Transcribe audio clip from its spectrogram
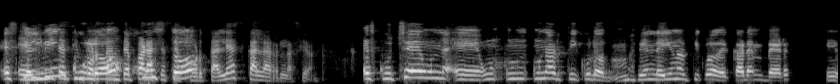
Es que el, límite es importante para que se fortalezca la relación. Escuché eh, un, un, artículo, más bien leí un artículo de Karen Berg, eh,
